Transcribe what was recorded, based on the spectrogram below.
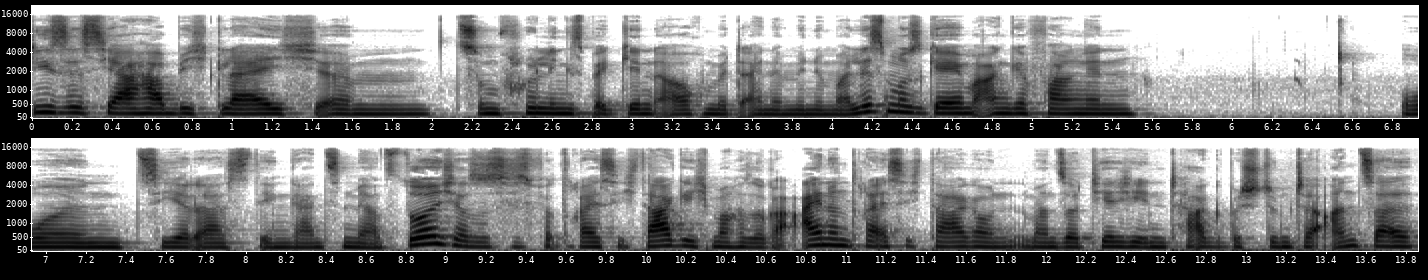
Dieses Jahr habe ich gleich ähm, zum Frühlingsbeginn auch mit einem Minimalismus-Game angefangen und ziehe das den ganzen März durch. Also es ist für 30 Tage. Ich mache sogar 31 Tage und man sortiert jeden Tag bestimmte Anzahl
